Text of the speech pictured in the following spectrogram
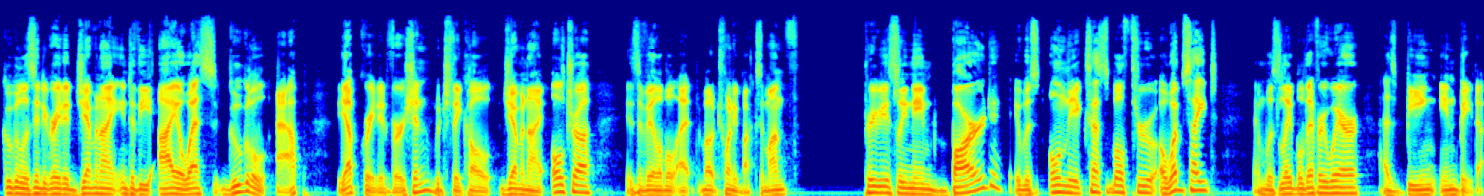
Google has integrated Gemini into the iOS Google app. The upgraded version, which they call Gemini Ultra, is available at about 20 bucks a month. Previously named Bard, it was only accessible through a website and was labeled everywhere as being in beta.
